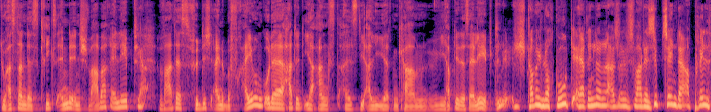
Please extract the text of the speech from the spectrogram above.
Du hast dann das Kriegsende in Schwabach erlebt. Ja. War das für dich eine Befreiung oder hattet ihr Angst, als die Alliierten kamen? Wie habt ihr das erlebt? Ich kann mich noch gut erinnern, also es war der 17. April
